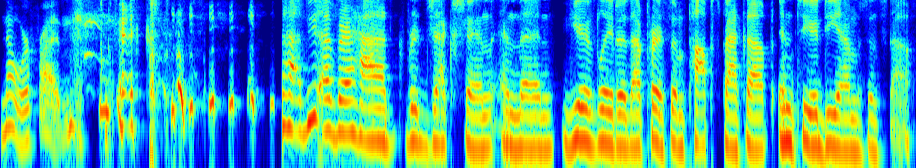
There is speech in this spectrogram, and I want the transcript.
No, we're friends. Have you ever had rejection and then years later that person pops back up into your DMs and stuff?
